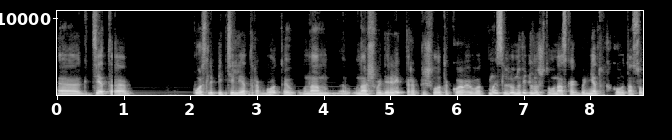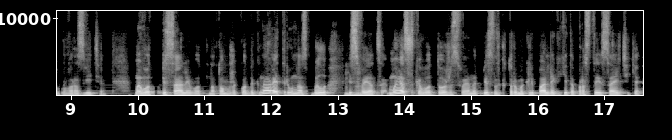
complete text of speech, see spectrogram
э, где-то после пяти лет работы у, нам, у нашего директора пришло такое вот мысль, он увидел, что у нас как бы нет какого-то особого развития. Мы вот писали вот на том же код Igniter, у нас был и своя CMS, вот тоже своя написана, с которой мы клепали какие-то простые сайтики,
